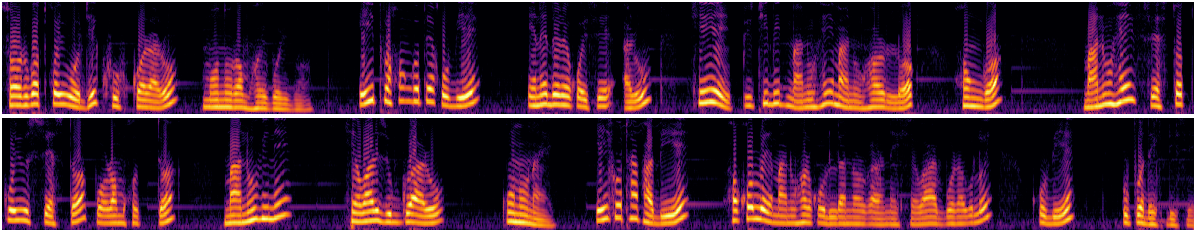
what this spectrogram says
স্বৰ্গতকৈও অধিক সুখকৰ আৰু মনোৰম হৈ পৰিব। এই প্ৰসংগতে কবিয়ে এনেদৰে কৈছে আৰু সেয়ে পৃথিৱীত মানুহেই মানুহৰ লগ সংগ মানুহেই শ্ৰেষ্ঠতকৈও শ্ৰেষ্ঠ পৰম সত্য মানুহ বিনে সেৱাৰ যোগ্য আৰু কোনো নাই। এই কথা ভাবিয়ে সকলোৱে মানুহৰ কল্যাণৰ কাৰণে সেৱা আগবঢ়াবলৈ কবিয়ে উপদেশ দিছে।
